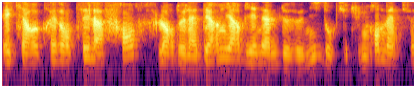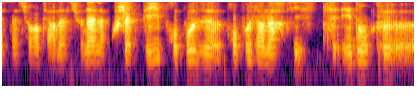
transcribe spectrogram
et qui a représenté la France lors de la dernière Biennale de Venise, donc qui est une grande manifestation internationale où chaque pays propose, propose un artiste. Et donc, euh,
